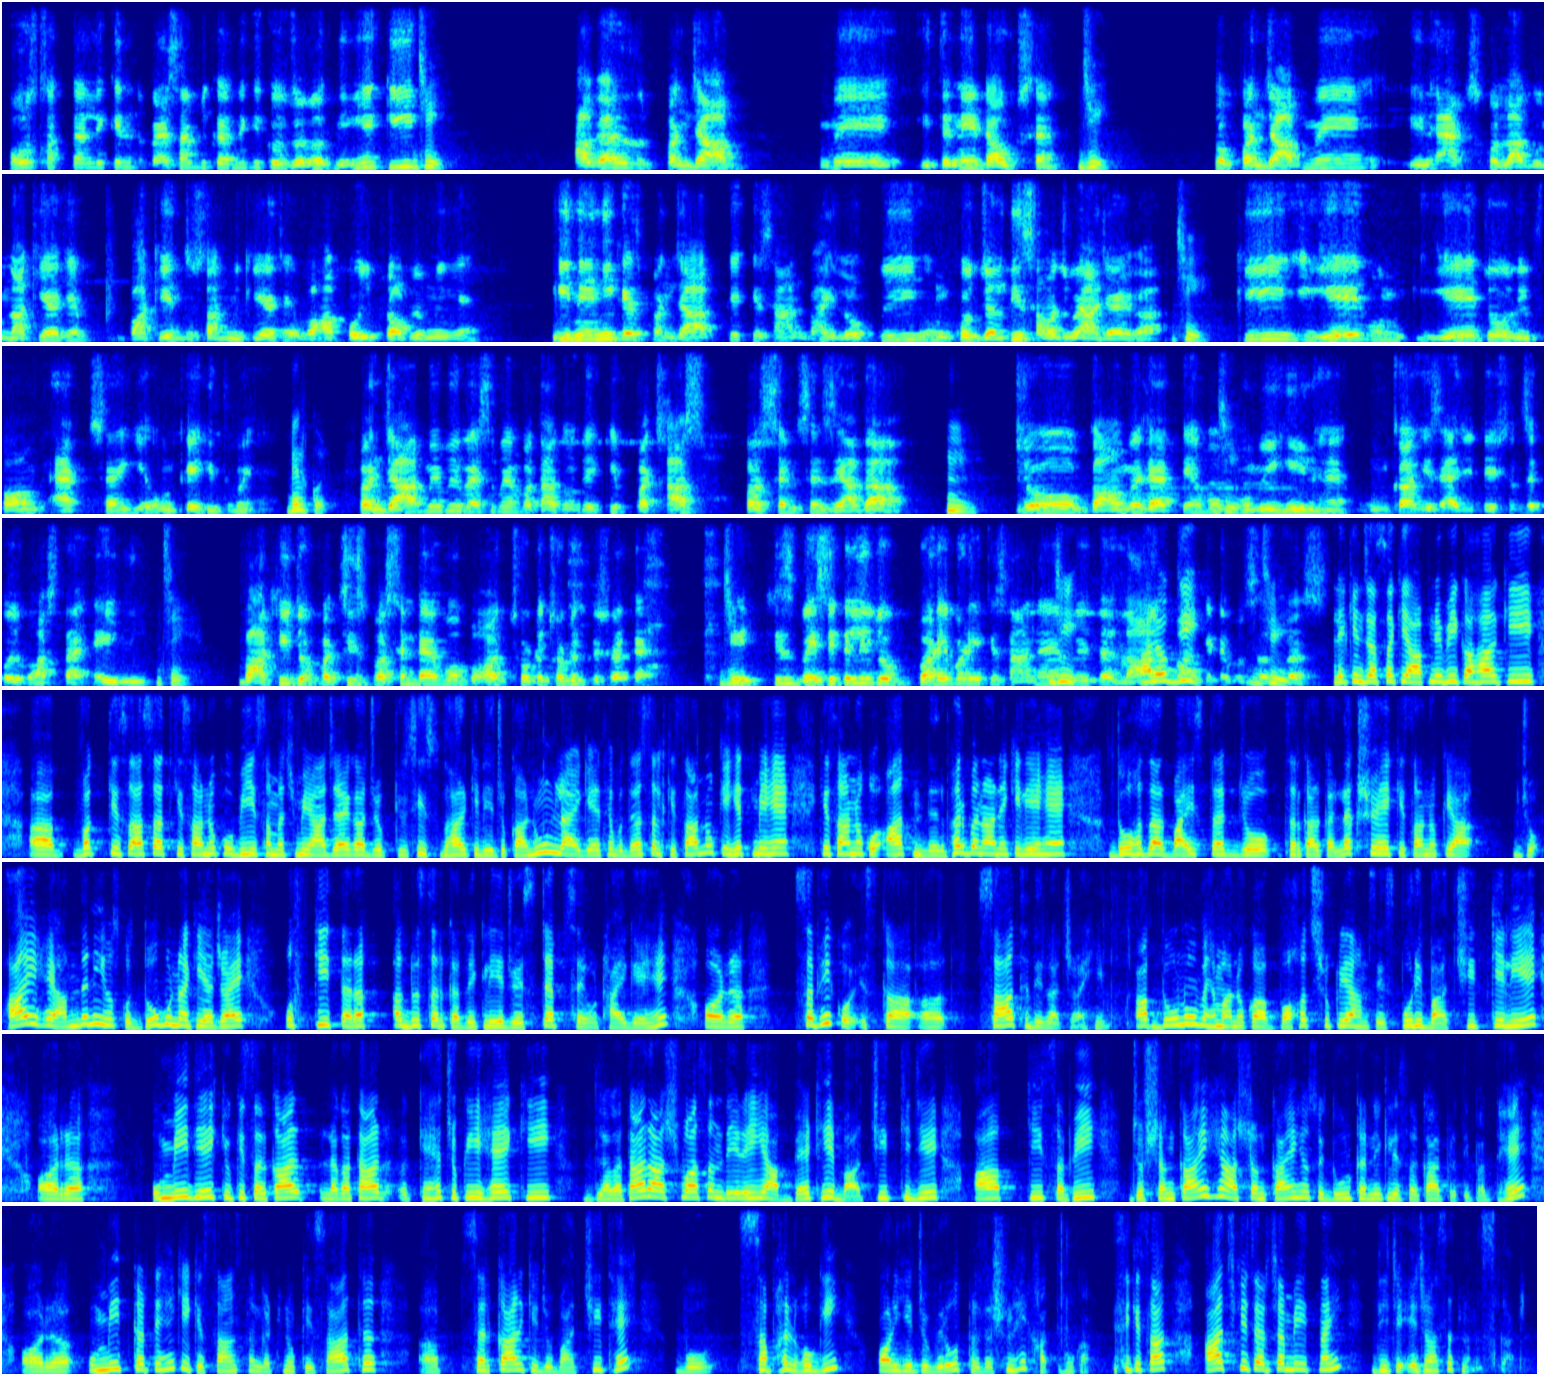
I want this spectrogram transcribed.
हो सकता है लेकिन वैसा भी करने की कोई ज़रूरत नहीं है कि जी। अगर पंजाब में इतने डाउट्स हैं जी। तो पंजाब में इन एक्ट्स को लागू ना किया जाए बाकी हिंदुस्तान में किया जाए वहाँ कोई प्रॉब्लम नहीं है। इन एनी केस पंजाब के किसान भाई लोग भी उनको जल्दी समझ में आ जाएगा जी। कि ये उन ये जो रिफॉर्म एक्ट्स हैं ये उनके हित में है। बिल्कुल। पंजाब में भी वैसे मैं बता दूँ देखिए पचास परसेंट से ज़्यादा हम्म। जो गाँव में रहते हैं वो भूमिहीन हैं। उनका इस एजुटेशन से कोई वास्ता है ही नहीं। जी। बाकी जो 25 परसेंट है वो बहुत छोटे छोटे कृषक है। जी। बेसिकली जो बड़े बड़े किसान हैं आलोक जी जी। लेकिन जैसा कि आपने भी कहा कि आ, वक्त के साथ साथ किसानों को भी समझ में आ जाएगा जो कृषि सुधार के लिए जो कानून लाए गए थे वो दरअसल किसानों के हित में है किसानों को आत्मनिर्भर बनाने के लिए हैं। 2022 तक जो सरकार का लक्ष्य है किसानों की जो आय है आमदनी है उसको दो गुना किया जाए उसकी तरफ़ अग्रसर करने के लिए जो स्टेप्स है उठाए गए हैं। और सभी को इसका साथ देना चाहिए। आप दोनों मेहमानों का बहुत शुक्रिया हमसे इस पूरी बातचीत के लिए। और उम्मीद ये क्योंकि सरकार लगातार कह चुकी है कि लगातार आश्वासन दे रही है, आप बैठिए, बातचीत कीजिए। आपकी सभी जो शंकाएँ हैं, आशंकाएँ हैं, उसे दूर करने के लिए सरकार प्रतिबद्ध है। और उम्मीद करते हैं कि किसान संगठनों के साथ सरकार की जो बातचीत है, वो सफल होगी और ये जो विरोध प्रदर्शन है, खत्म होगा। इसी के साथ आज की चर्चा में इतना ही। दीजिए इजाज़त, नमस्कार।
